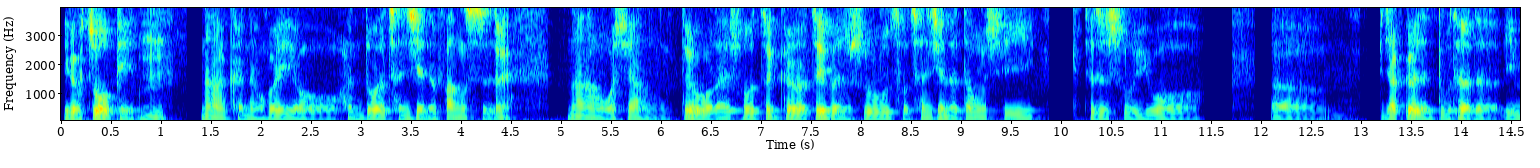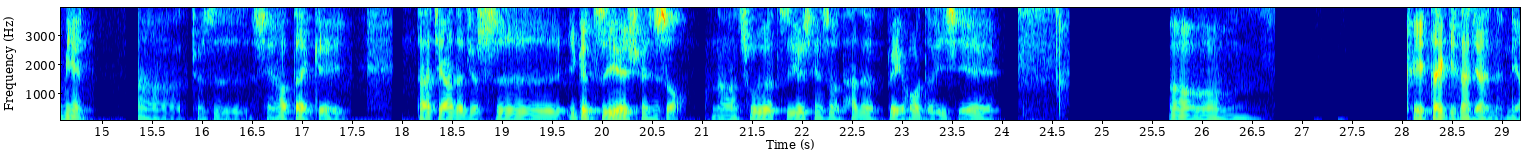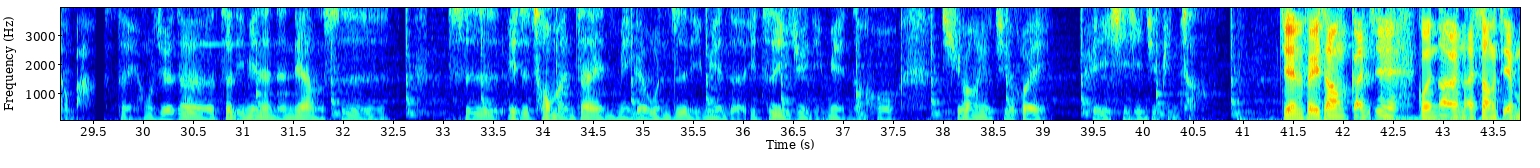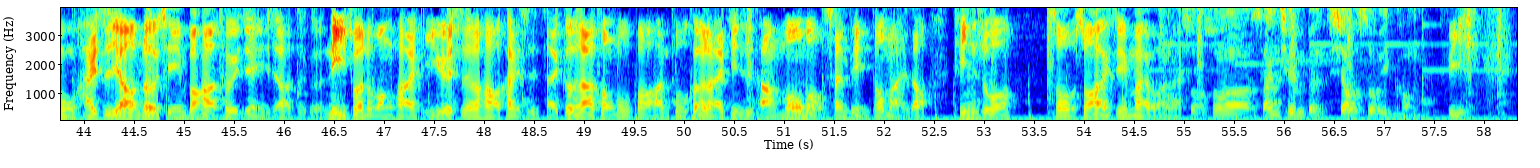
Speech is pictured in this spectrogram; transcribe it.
一个作品，嗯，那可能会有很多的呈现的方式。对，那我想对我来说，这个这本书所呈现的东西，就是属于我呃比较个人独特的一面，那就是想要带给。大家的就是一个职业选手，那除了职业选手，他的背后的一些，嗯，可以带给大家的能量吧。对我觉得这里面的能量是是一直充满在每个文字里面的一字一句里面，然后希望有机会可以细心去品尝。今天非常感谢关大人来上节目，还是要热情帮他推荐一下这个逆转的王牌。一月十二号开始在各大通路，包含博客来、金石堂、Momo 成品都买到。听说手刷已经卖完了，手刷三千本销售一空，比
